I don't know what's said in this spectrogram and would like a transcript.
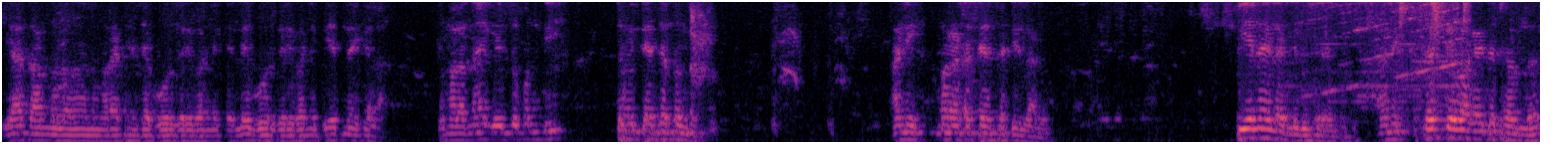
याच आंदोलनानं मराठ्यांच्या गोरगरिबांनी केले गोरगरिबांनी भेद नाही केला. तुम्हाला नाही घ्यायचो पण मी तुम्ही त्याच्यातून घ्या. आणि मराठा त्यासाठी लागला. ते नाही लागले दुसऱ्यांना. आणि सत्य बघायचं ठरलं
